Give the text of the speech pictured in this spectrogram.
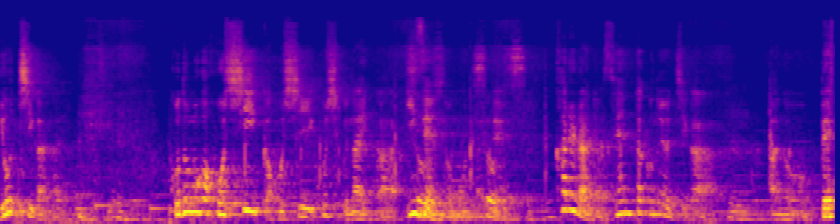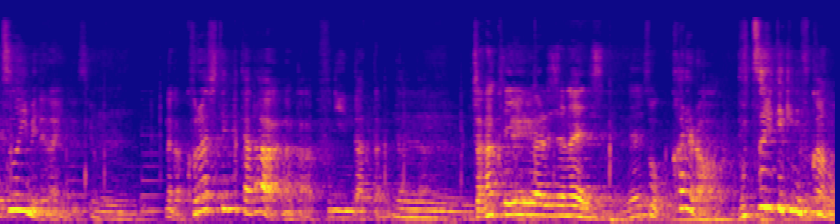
余地がない。子供が欲しいか欲しい欲しくないか以前の問題でそうですよね彼らには選択の余地がうん。あの別の意味でないんですよ、うん。なんか暮らしてみたらなんか不妊だったみたいな、うん。じゃなくっていうあてれじゃないですもんね。そう彼らは物理的に不可能、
